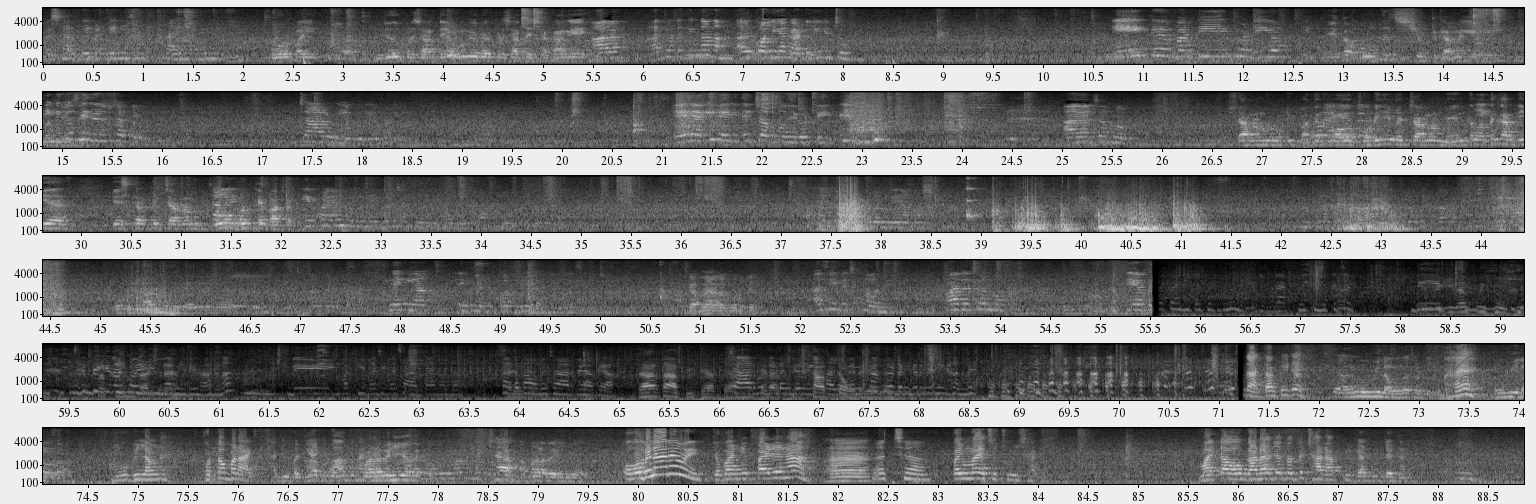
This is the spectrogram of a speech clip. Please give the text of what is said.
ਪ੍ਰਸ਼ਾਦੇ ਵੱਡੇ ਨਹੀਂ ਖਾਏ ਜਾਂਦੇ ਹੋਰ ਭਾਈ ਜਦੋਂ ਪ੍ਰਸ਼ਾਦੇ ਆਉਣਗੇ ਫਿਰ ਪ੍ਰਸ਼ਾਦੇ ਛਕਾਂਗੇ। ਆ ਲੈ ਆ ਤੁਹਾਡੇ ਤਿੰਨਾਂ ਦਾ ਆਹ ਕੌਲੀਆਂ ਕੱਢ ਲਈ ਵਿੱਚੋਂ। ਇੱਕ ਬੱਟੀ ਤੁਹਾਡੀ ਆ ਇੱਕ- ਇਹ ਤਾਂ ਉਧਰ ਸ਼ਿਫਟ ਕਰਨਗੇ ਇਹ ਇੱਕ ਤੁਸੀਂ ਇਹਦੇ ਚ ਚੱਕ ਲਓ। ਚਾਰ ਹੋ ਗਈਆਂ ਪੂਰੀਆਂ ਤੁਹਾਡੀਆਂ। ਇਹ ਰਹਿ ਗਈ ਮੇਰੀ ਤੇ ਚਰਨੋਂ ਦੀ ਰੋਟੀ। ਆਇਆ ਚਰਨੋਂ ਚਰਨ ਨੂੰ ਰੋਟੀ ਵੱਧ ਖਵਾਓ ਥੋੜੀ ਜਿਹੀ ਵਿੱਚ ਚਰਨ ਨੂੰ ਮਿਹਨਤ ਵੱਧ ਕਰਦੀ ਹੈ ਇਸ ਕਰਕੇ ਚਰਨ ਨੂੰ ਦੋ ਫੁਲਕੇ ਵੱਧ ਇਹ ਪਾਇਆ ਹੋਈ ਨੇ ਇਧਰ ਚੱਕ ਲਓ ਆਪਾਂ ਇਧਰ ਲੰਮੇ ਆਵਾਂ ਨਹੀਂ ਆ ਇੱਕ ਮਿੰਟ ਪਰ ਨਹੀਂ ਲੱਗਦੀ ਕਰਨਾ ਵਾਲਾ ਗੁਰਦੀ ਅਸੀਂ ਇਹਦੇ ਚ ਖਾ ਲਾਂਗੇ ਆ ਜਾ ਚਲੋ ਇਹ ਆਪਣੇ ਜ਼ਿੰਦਗੀ ਨਾਲ ਕੋਈ ਮਿਲਦਾ ਨਹੀਂ ਦੇਣਾ ਹਨਾ? ਤੇ ਮੱਕੀ ਦਾ ਜਿਵੇਂ ਚਾਰ ਪਿਆ ਜਾਂਦਾ ਸਾਡਾ ਤਾਂ ਉਵੇਂ ਚਾਰ ਪਿਆ ਪਿਆ। ਚਾਰ ਤਾਂ ਆਪ ਪਿਆ ਪਿਆ। ਚਾਰ ਨੂੰ ਡੰਗਰ ਵੀ ਖਾ ਨੇ ਸਭ ਤੋਂ ਡੰਗਰ ਵੀ ਨਹੀਂ ਖਾਂਦੇ। ਦੱਸਦਾ ਪੀਟੇ। ਚੱਲ ਮੂਵੀ ਲਾਉਂਗਾ ਤੁਹਾਡੀ ਹੈ? ਮੂਵੀ ਲਾਉਣਾ। ਮੂਵੀ ਲਾਉਣਾ? ਫੋਟੋ ਬਣਾ ਕੇ ਸਾਡੀ ਵਧੀਆ ਬਣ ਰਹੀ ਆ ਅੱਛਾ। ਬਣ ਰਹੀ ਆ। ਉਹ ਬਣਾ ਰਹੇ ਹੋ ਜਵਾਨੀ ਪਹਿਰੇ ਨਾ। ਹਾਂ। ਅੱਛਾ। ਭਾਈ ਮੈਂ ਇੱਥੇ ਛੂਈ ਛਾੜੀ ਮੈਂ ਤਾਂ ਉਹ ਗੜਾ ਜਦੋਂ ਤੇ ਛਾੜਾ ਪੀ ਗਿਆ ਦੂਜੇ ਦਿਨ।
